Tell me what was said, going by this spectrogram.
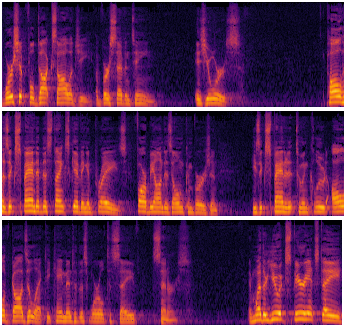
worshipful doxology of verse 17 is yours. Paul has expanded this thanksgiving and praise far beyond his own conversion He's expanded it to include all of God's elect. He came into this world to save sinners. And whether you experienced a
